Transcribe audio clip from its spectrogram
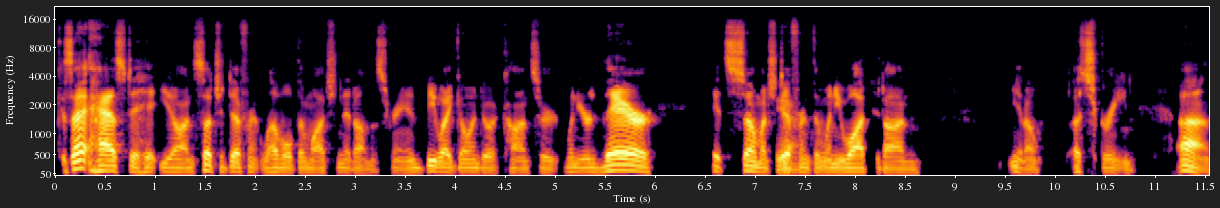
because that has to hit you on such a different level than watching it on the screen. It'd be like going to a concert. When you're there, it's so much Yeah. different than when you watch it on, you know, a screen. Uh,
